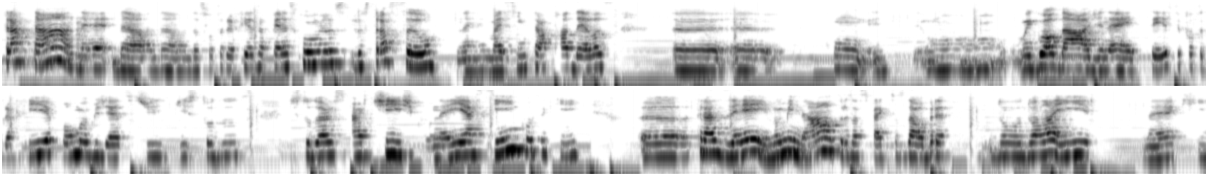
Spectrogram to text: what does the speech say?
tratar né, da, da, das fotografias apenas como ilustração, né? Mas sim tratar delas com um, uma igualdade, né? Texto e fotografia como objetos de, de estudos, de estudos artísticos, né? E assim conseguir uh, trazer, iluminar outros aspectos da obra do, do Alair, né, que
